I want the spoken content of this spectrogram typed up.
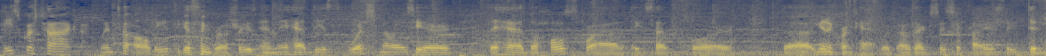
Hey SquishTok I went to aldi to get some groceries and they had these squishmallows here. They had the whole squad except for the unicorn cat, which I was actually surprised they didn't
